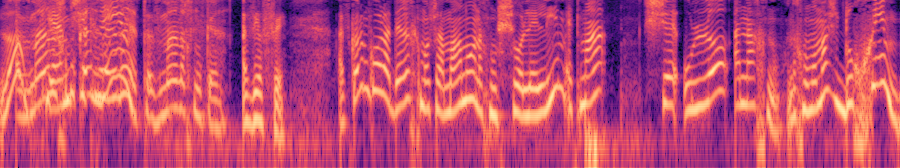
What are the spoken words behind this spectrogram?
לא, אז מה אנחנו כן. באמת? אז מה אנחנו כן? אז יפה. אז קודם כל הדרך, כמו שאמרנו, אנחנו שוללים את מה שהוא לא אנחנו. אנחנו ממש דוחים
